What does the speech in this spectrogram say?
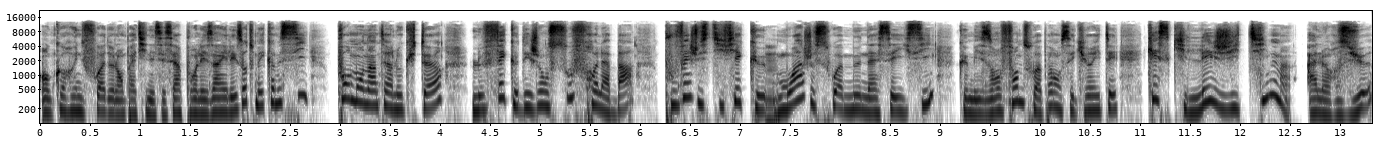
encore une fois de l'empathie nécessaire pour les uns et les autres, mais comme si, pour mon interlocuteur, le fait que des gens souffrent là-bas pouvait justifier que mmh. moi je sois menacée ici, que mes enfants ne soient pas en sécurité. Qu'est-ce qui légitime, à leurs yeux,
